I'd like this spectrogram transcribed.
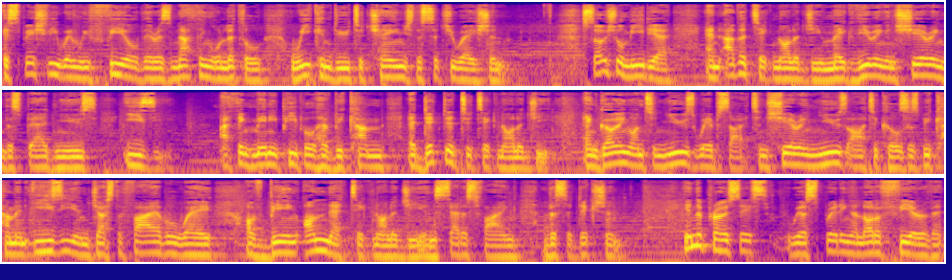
especially when we feel there is nothing or little we can do to change the situation. Social media and other technology make viewing and sharing this bad news easy. I think many people have become addicted to technology, and going onto news websites and sharing news articles has become an easy and justifiable way of being on that technology and satisfying this addiction. In the process, we are spreading a lot of fear of it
